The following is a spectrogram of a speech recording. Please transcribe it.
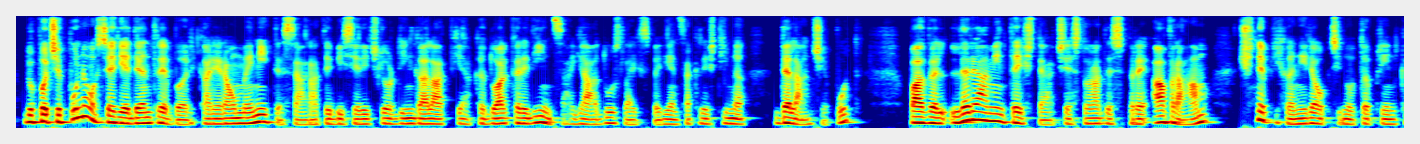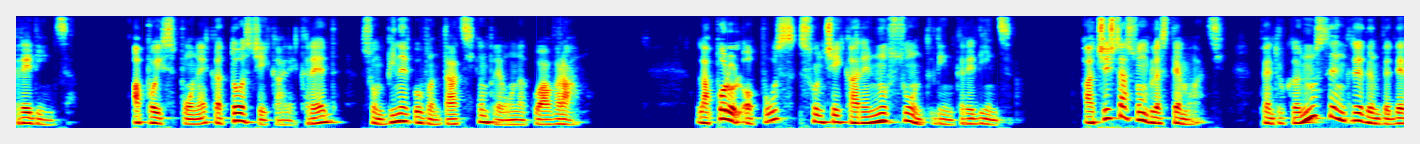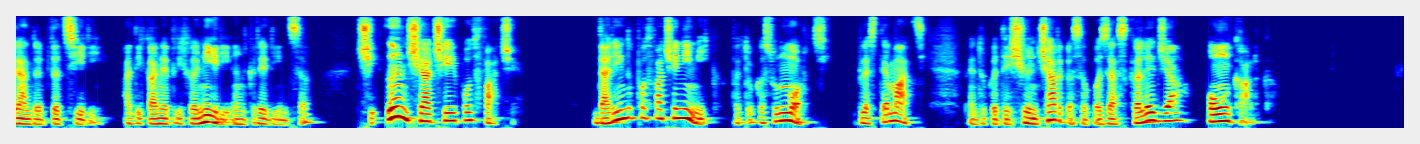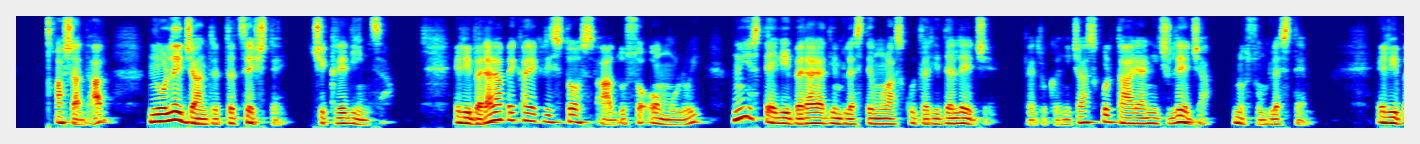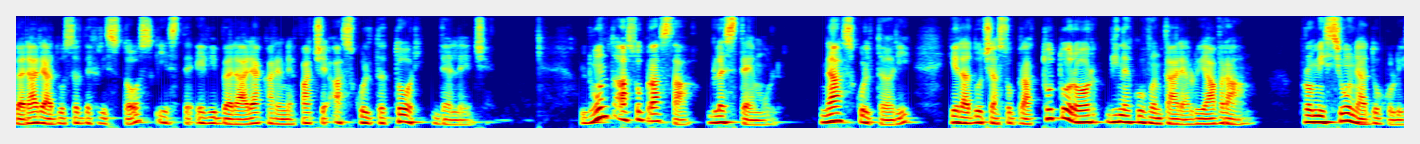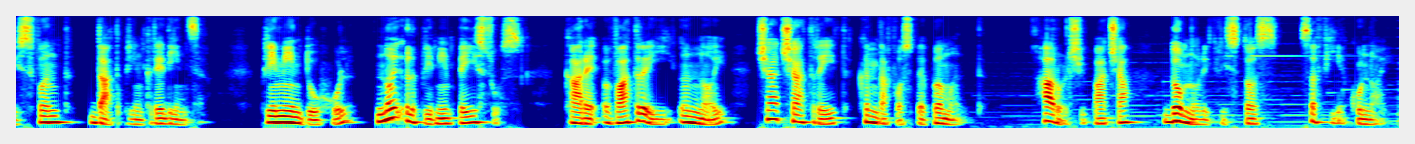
După ce pune o serie de întrebări care erau menite să arate bisericilor din Galatia că doar credința i-a adus la experiența creștină de la început, Pavel le reamintește acestora despre Avraam și neprihănirea obținută prin credință. Apoi spune că toți cei care cred sunt binecuvântați împreună cu Avram. La polul opus sunt cei care nu sunt din credință. Aceștia sunt blestemați, pentru că nu se încred în vederea îndreptățirii, adică a neprihănirii în credință, ci în ceea ce ei pot face. Dar ei nu pot face nimic, pentru că sunt morți, blestemați, pentru că deși încearcă să păzească legea, o încalcă. Așadar, nu legea îndreptățește, ci credința. Eliberarea pe care Hristos a adus-o omului nu este eliberarea din blestemul ascultării de lege, pentru că nici ascultarea, nici legea nu sunt blestem. Eliberarea adusă de Hristos este eliberarea care ne face ascultători de lege. Luând asupra sa blestemul neascultării, el aduce asupra tuturor binecuvântarea lui Avram, promisiunea Duhului Sfânt dat prin credință. Primind Duhul, noi îl primim pe Isus, care va trăi în noi ceea ce a trăit când a fost pe pământ. Harul și pacea Domnului Hristos să fie cu noi.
